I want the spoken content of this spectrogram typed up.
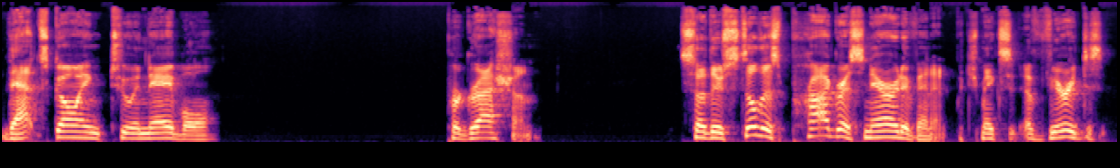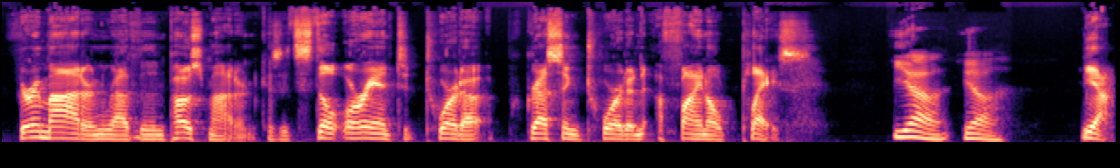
that's going to enable progression. So there's still this progress narrative in it, which makes it a very very modern rather than postmodern because it's still oriented toward a progressing toward an, a final place. Yeah, yeah. Yeah.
